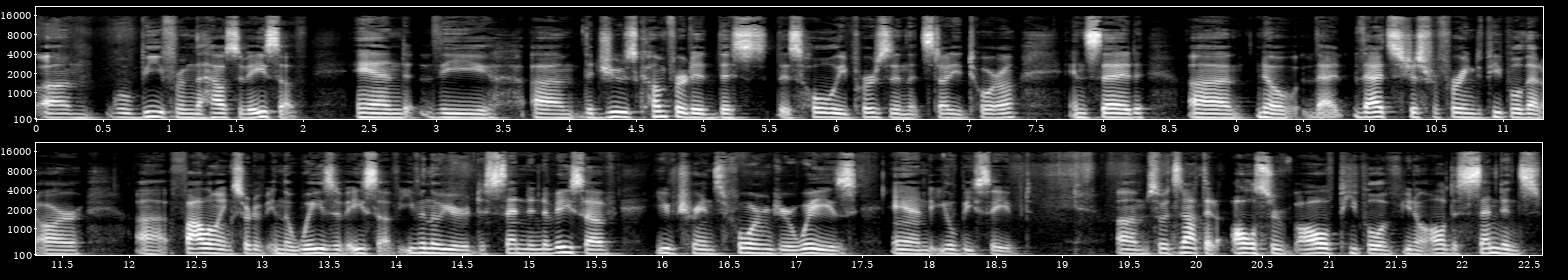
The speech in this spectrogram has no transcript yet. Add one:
um, will be from the house of Esav." And the um, the Jews comforted this this holy person that studied Torah and said, uh, "No, that that's just referring to people that are." Uh, following sort of in the ways of Esav. Even though you're a descendant of Esav, you've transformed your ways and you'll be saved. Um, so it's not that all all people of you know all descendants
